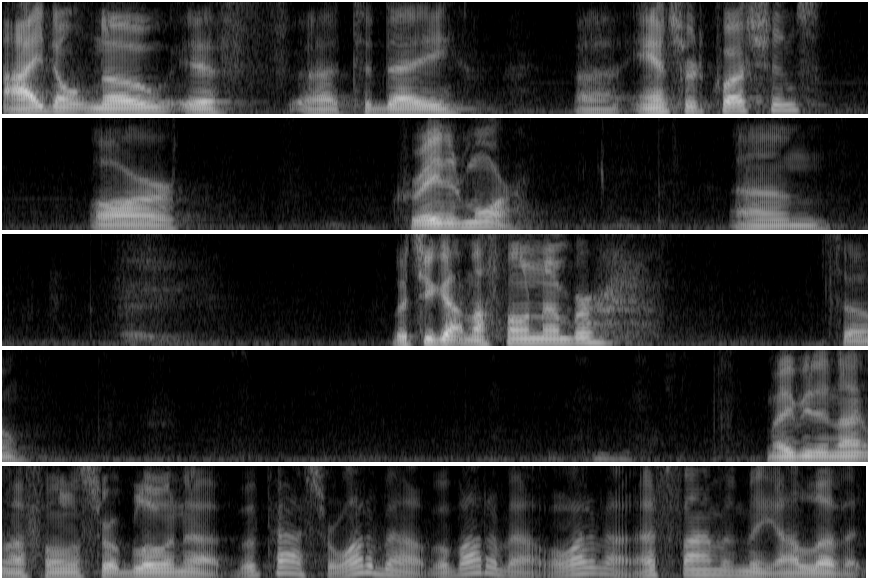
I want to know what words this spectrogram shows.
I don't know if uh, today uh, answered questions or created more. Um, but you got my phone number, so maybe tonight my phone will start blowing up. But, Pastor, what about? What about? What about? That's fine with me. I love it.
